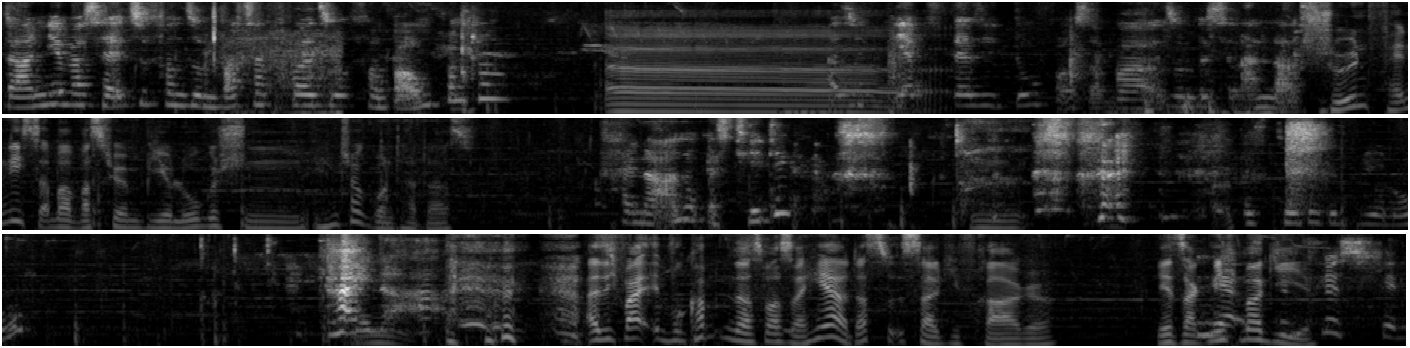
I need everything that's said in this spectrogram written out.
Daniel, was hältst du von so einem Wasserfall so vom Baum runter? Äh. Jetzt, der sieht doof aus, aber so ein bisschen anders. Schön fände ich es, aber was für einen biologischen Hintergrund hat das? Keine Ahnung, Ästhetik? Hm, Ästhetik ist Biologe. Keine Ahnung. Also, ich weiß, wo kommt denn das Wasser her? Das ist halt die Frage. Jetzt sag nicht Ja, Magie. Ein Flüsschen.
